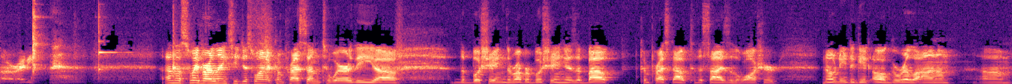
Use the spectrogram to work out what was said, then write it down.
Alrighty. Those sway bar links, you just want to compress them to where the uh, the bushing, the rubber bushing, is about compressed out to the size of the washer. No need to get all gorilla on them. Um,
